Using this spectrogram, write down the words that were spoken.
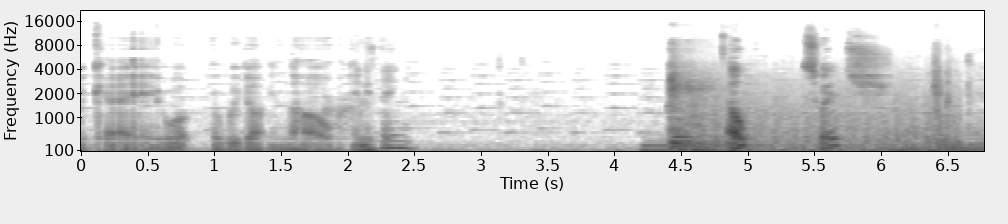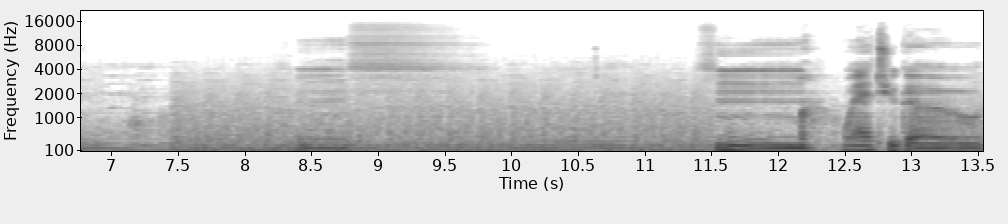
Okay, what have we got in the hole? Anything? Mm. Oh, switch. Hmm. Hmm, where to go?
